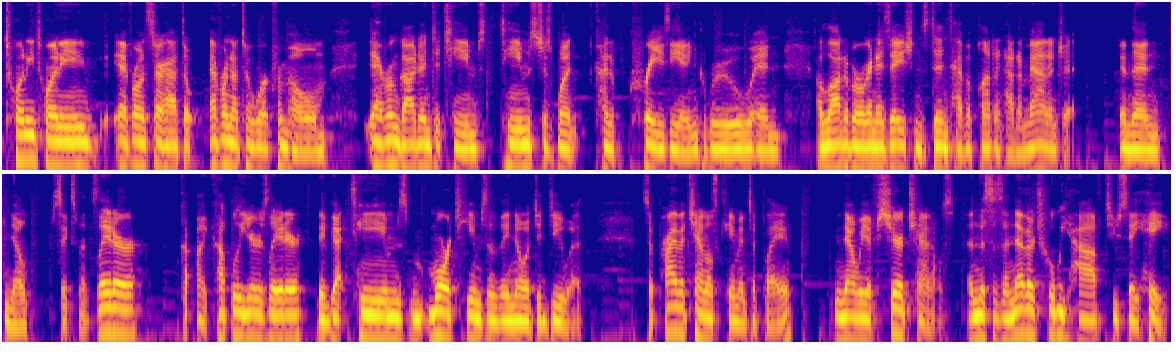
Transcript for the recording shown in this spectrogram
2020 everyone started had to everyone had to work from home everyone got into teams teams just went kind of crazy and grew and a lot of organizations didn't have a plan on how to manage it and then you know six months later a couple of years later, they've got teams, more teams than they know what to do with. So private channels came into play. Now we have shared channels. And this is another tool we have to say, hey,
